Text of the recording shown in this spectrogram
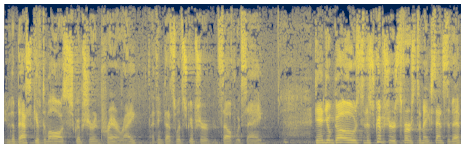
maybe the best gift of all is scripture and prayer, right? I think that's what scripture itself would say. Daniel goes to the scriptures first to make sense of it.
